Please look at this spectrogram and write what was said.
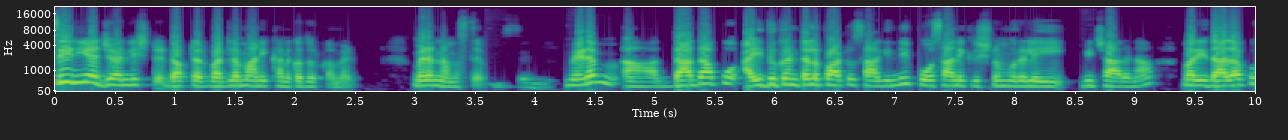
senior journalist doctor Vadlamani Kanakadurga madam. Madam నమస్తే. మేడం దాదాపు ఐదు గంటల పాటు సాగింది పోసాని కృష్ణమురళి విచారణ. మరి దాదాపు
